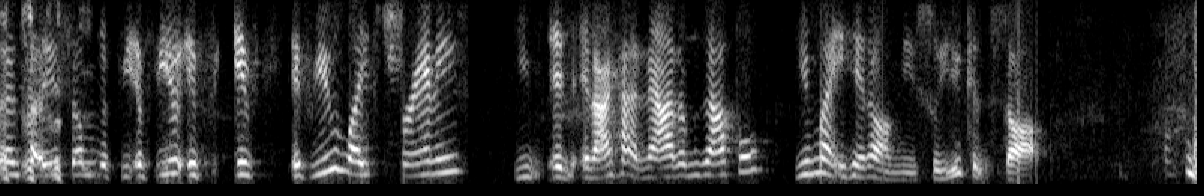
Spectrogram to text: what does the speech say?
I'm gonna tell you something. If you if you if if if you like trannies, you and, and I had an Adam's apple, you might hit on me, so you can stop.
